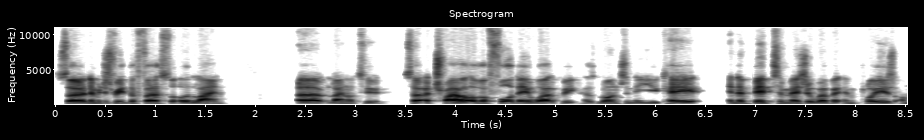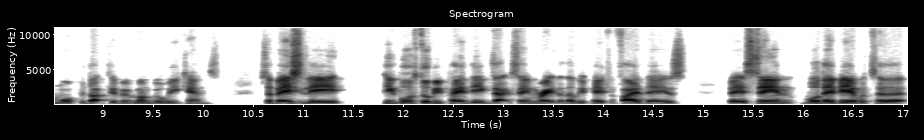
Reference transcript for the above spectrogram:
So let me just read the first sort of line, uh, line or two. So a trial of a four-day work week has launched in the UK in a bid to measure whether employees are more productive with longer weekends. So basically, people will still be paid the exact same rate that they'll be paid for five days, but it's saying will they be able to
